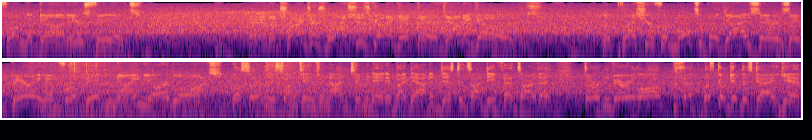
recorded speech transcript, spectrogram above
From the gun, here's Fields. And the Chargers rush is going to get there. Down he goes. The pressure from multiple guys there as they bury him for a big nine-yard loss. Well, certainly some teams are not intimidated by down and distance on defense, are they? Third and very long? Let's go get this guy again.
